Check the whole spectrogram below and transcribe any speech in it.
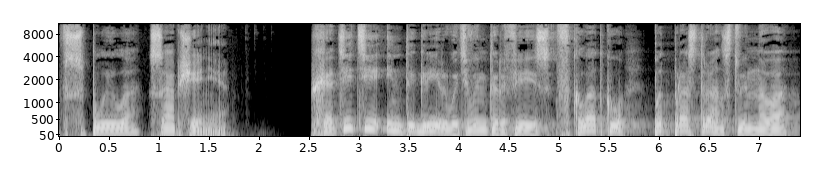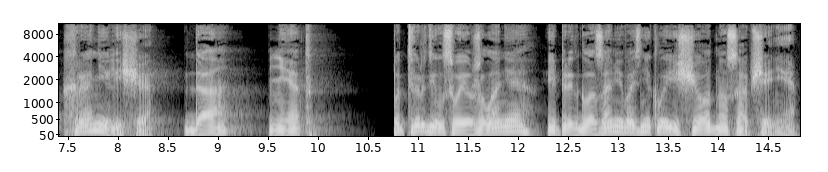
всплыло сообщение — Хотите интегрировать в интерфейс вкладку подпространственного хранилища? Да? Нет? Подтвердил свое желание, и перед глазами возникло еще одно сообщение.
